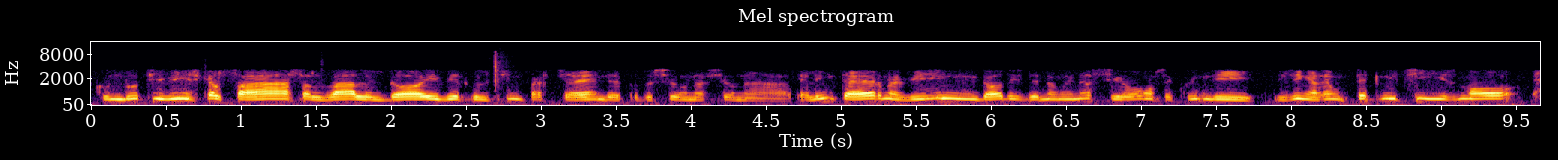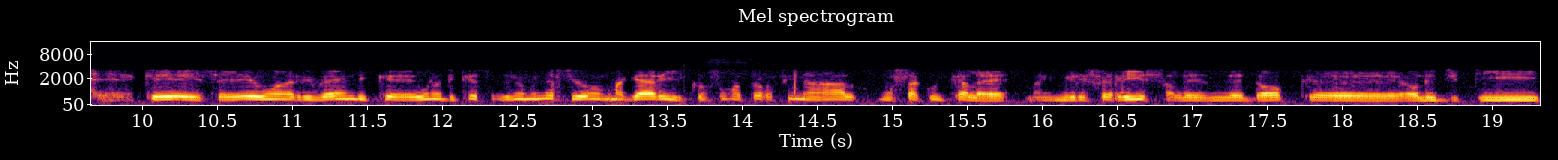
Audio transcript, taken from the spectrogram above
con tutti i vini scalfati salvare il 2,5% della produzione nazionale. E all'interno i vini 12 denominazioni e quindi bisogna è un tecnicismo eh, che se uno rivendica una di queste denominazioni magari il consumatore finale non sa cui calè ma mi riferisco alle DOC eh, o le GT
